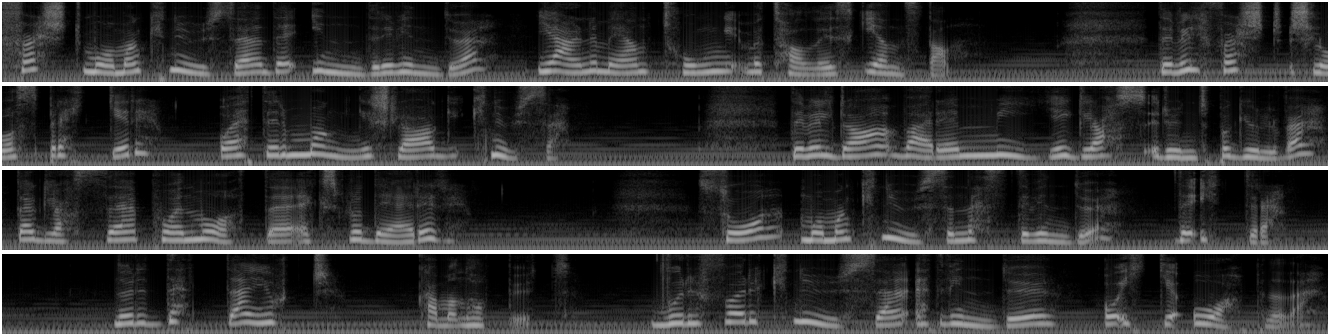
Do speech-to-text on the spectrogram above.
Først må man knuse det indre vinduet, gjerne med en tung metallisk gjenstand. Det vil først slå sprekker, og etter mange slag knuse. Det vil da være mye glass rundt på gulvet, da glasset på en måte eksploderer. Så må man knuse neste vindu, det ytre. Når dette er gjort, kan man hoppe ut. Hvorfor knuse et vindu og ikke åpne det?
